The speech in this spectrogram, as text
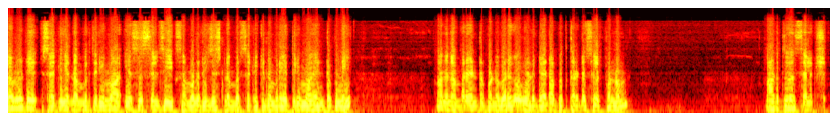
கம்யூனிட்டி சர்டிபிகேட் நம்பர் தெரியுமா? எஸ்எஸ்எல்சி எக்ஸாமோட ரிஜிஸ்டர் நம்பர் சர்டிபிகேட் நம்பர் எது தெரியுமா? என்டர் பண்ணி அந்த நம்பரை என்டர் பண்ண பிறகு உங்களோட டேட் ஆஃப் பர்த் கரெக்டாக செலக்ட் பண்ணும். அடுத்தது செலக்ஷன்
